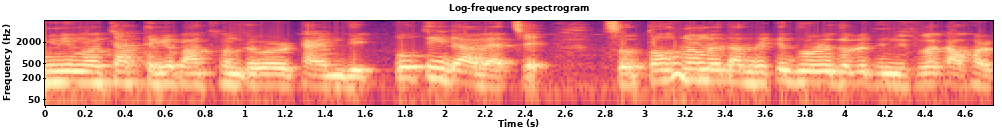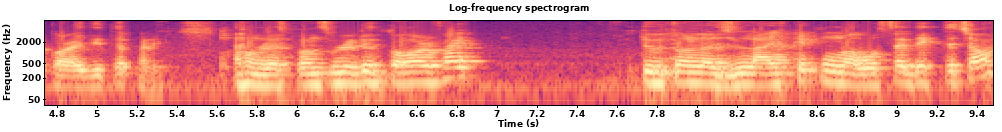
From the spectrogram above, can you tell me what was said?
মিনিমাম চার থেকে পাঁচ ঘণ্টা করে টাইম দিই প্রতিটা ব্যাচে সো তখন আমরা তাদেরকে ধরে ধরে জিনিসগুলো কাভার করাই দিতে পারি। এখন রেসপন্সিবিলিটি তোমার ভাই, তুমি তোমার লাইফকে কোন অবস্থায় দেখতে চাও?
